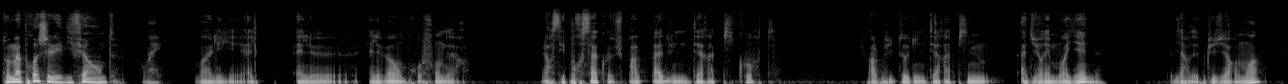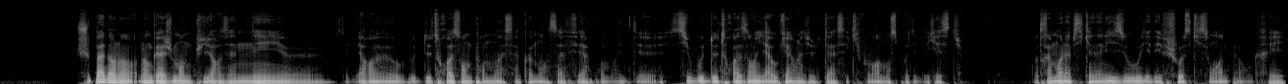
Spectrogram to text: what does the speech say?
Ton approche, elle est différente. Ouais, moi, elle, est- elle, elle, elle va en profondeur. Alors, c'est pour ça que je parle pas d'une thérapie courte. Je parle plutôt d'une thérapie à durée moyenne, c'est-à-dire de plusieurs mois. Je suis pas dans l'en- l'engagement de plusieurs années, euh, c'est-à-dire euh, au bout de 2-3 ans, pour moi, ça commence à faire. Pour moi, de- si au bout de 2-3 ans, il n'y a aucun résultat, c'est qu'il faut vraiment se poser des questions. Contrairement à la psychanalyse où il y a des choses qui sont un peu ancrées,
